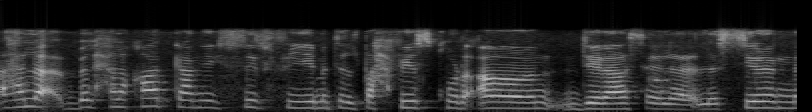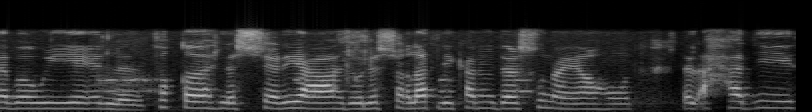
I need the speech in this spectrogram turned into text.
هلا بالحلقات كان يصير في مثل تحفيظ قرآن دراسة للسيرة النبوية للفقه للشريعة هدول الشغلات اللي كانوا يدرسونا إياهم للأحاديث.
